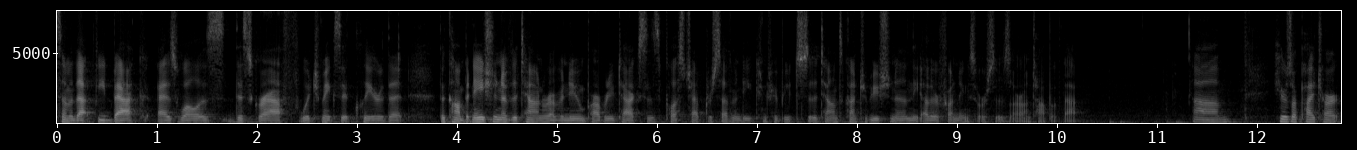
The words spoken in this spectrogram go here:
some of that feedback, as well as this graph, which makes it clear that the combination of the town revenue and property taxes plus Chapter 70 contributes to the town's contribution, and the other funding sources are on top of that. Um, Here's our pie chart.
